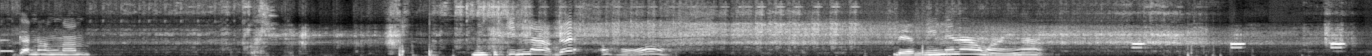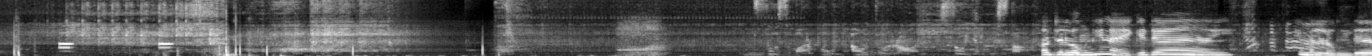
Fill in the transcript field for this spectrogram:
นกันทั้งนั้น มีสกินหนาบด้วย โอ้โหแบบนี้ไม่น่าไหวฮะ สู้สมรภูมิเอาตัวรอด สู้อย่างมีสไตล์ เราจะลงที่ไหนก็ได้ ที่มันลงได้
